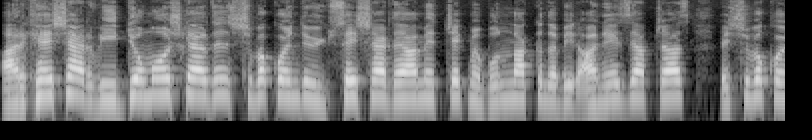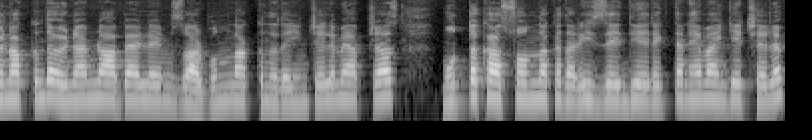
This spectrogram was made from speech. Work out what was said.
Arkadaşlar videoma hoş geldiniz. Shiba Coin'de yükselişler devam edecek mi? Bunun hakkında bir analiz yapacağız. Ve Shiba Coin hakkında önemli haberlerimiz var. Bunun hakkında da inceleme yapacağız. Mutlaka sonuna kadar izleyin diyerekten hemen geçelim.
